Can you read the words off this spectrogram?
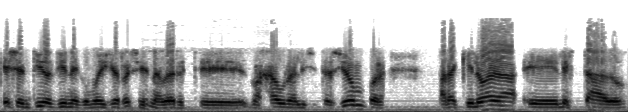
qué sentido tiene, como dije recién, haber este, bajado una licitación para, para que lo haga eh, el Estado,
